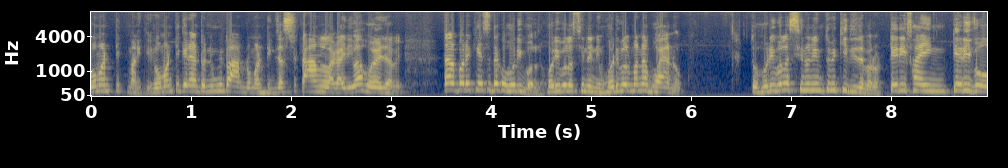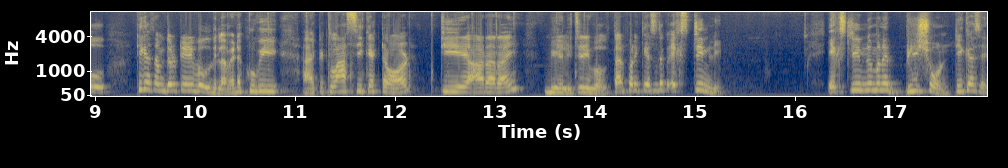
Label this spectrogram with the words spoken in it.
রোমান্টিক মানে কি? রোমান্টিকের অ্যান্টোনিম কিন্তু আনরোমান্টিক জাস্ট একটা আন লাগাই দিবা, হয়ে যাবে। তারপরে কি আছে? দেখো হরিবল হরিবল সিনোনিম হরিবল মানে ভয়ানক। তো হরিবলের সিনোনিম তুমি কি দিতে পারো? টেরিফাইং টেরিবল ঠিক আছে, আমি ধরো টেরিবল দিলাম। এটা খুবই একটা ক্লাসিক একটা word T R R I B L E terrible তারপরে কি আছে? দেখো এক্সট্রিমলি এক্সট্রিমলি মানে ভীষণ, ঠিক আছে?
